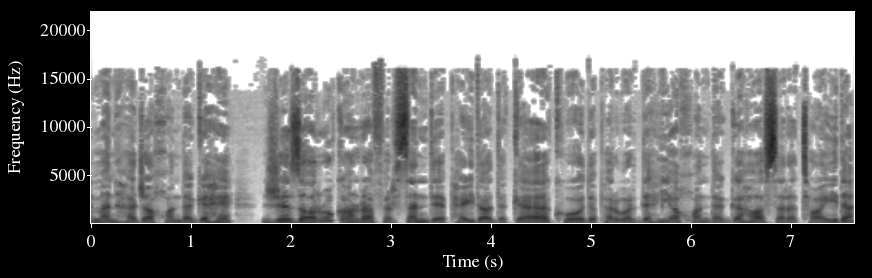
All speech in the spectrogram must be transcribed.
منهج خواندگه جزاروکان را فرسند پیدا دکه که ده پروردهی خواندگه ها سرطایی ده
